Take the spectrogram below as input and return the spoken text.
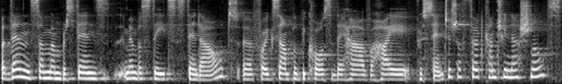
But then some member, stands, member states stand out, uh, for example, because they have a high percentage of third country nationals,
